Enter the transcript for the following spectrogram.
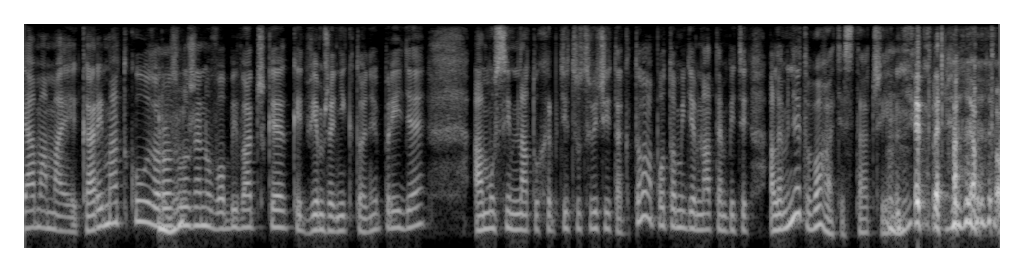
ja mám aj karimatku mm-hmm. rozloženú v obývačke, keď viem, že nikto nepríde a musím na tú chrbticu cvičiť, tak to a potom idem na ten bicykel. Ale mne to bohate stačí, mm-hmm. to.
